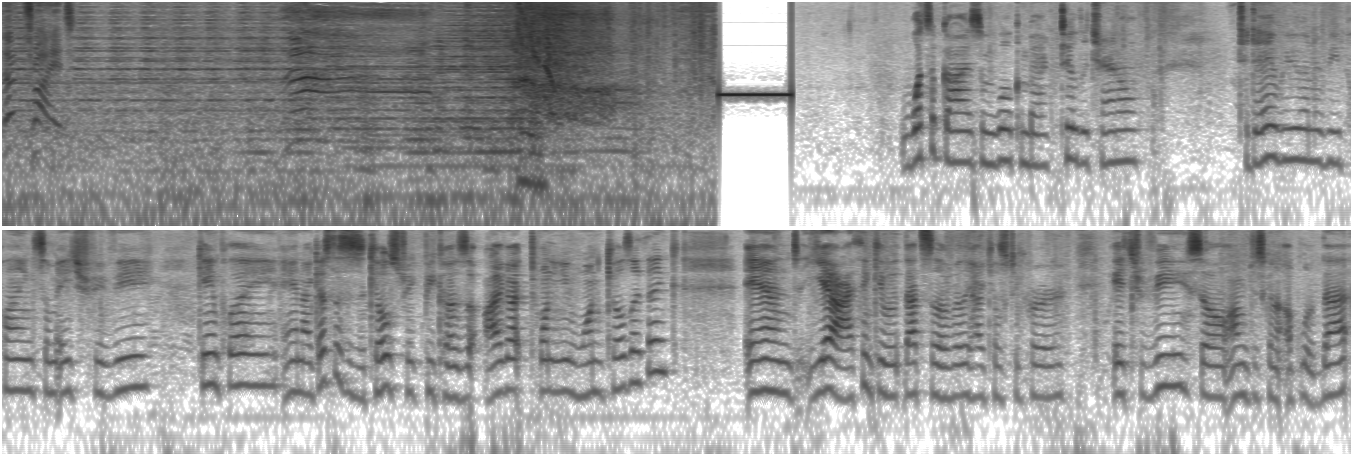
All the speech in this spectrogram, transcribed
Don't try it! What's up guys and welcome back to the channel. Today we're going to be playing some HVV gameplay and I guess this is a kill streak because I got 21 kills I think. And yeah, I think it, that's a really high kill streak for HVV so I'm just to upload that.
